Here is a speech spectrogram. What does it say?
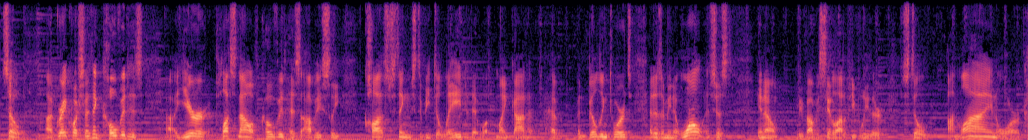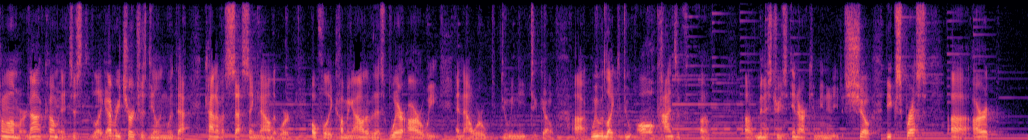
So, uh, great question. I think COVID has uh, a year plus now of COVID has obviously caused things to be delayed that what might God have been building towards. That doesn't mean it won't. It's just, you know, we've obviously had a lot of people either still online or come or not come. It's just like every church is dealing with that, kind of assessing now that we're hopefully coming out of this. Where are we, and now where do we need to go? Uh, we would like to do all kinds of, of, of ministries in our community to show the express uh, our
